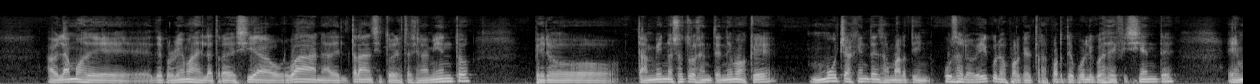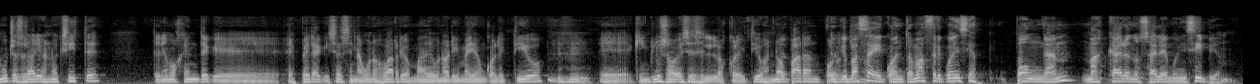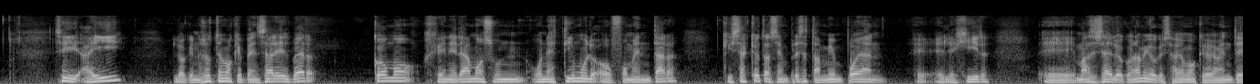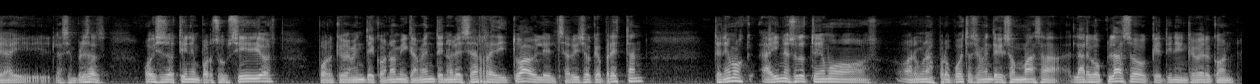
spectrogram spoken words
Hablamos de, de problemas de la travesía urbana, del tránsito, del estacionamiento, pero también nosotros entendemos que mucha gente en San Martín usa los vehículos porque el transporte público es deficiente, en muchos horarios no existe tenemos gente que espera quizás en algunos barrios más de una hora y media un colectivo, eh, que incluso a veces los colectivos no paran. Por Lo que pasa es que cuanto más frecuencias pongan, más caro nos sale el municipio. Sí, ahí lo que nosotros tenemos que pensar es ver cómo generamos un, estímulo o fomentar quizás que otras empresas también puedan eh, elegir, eh, más allá de lo económico, que sabemos que obviamente hay, las empresas hoy se sostienen por subsidios, porque obviamente económicamente no les es redituable el servicio que prestan. Tenemos, ahí nosotros tenemos algunas propuestas obviamente que son más a largo plazo, que tienen que ver con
